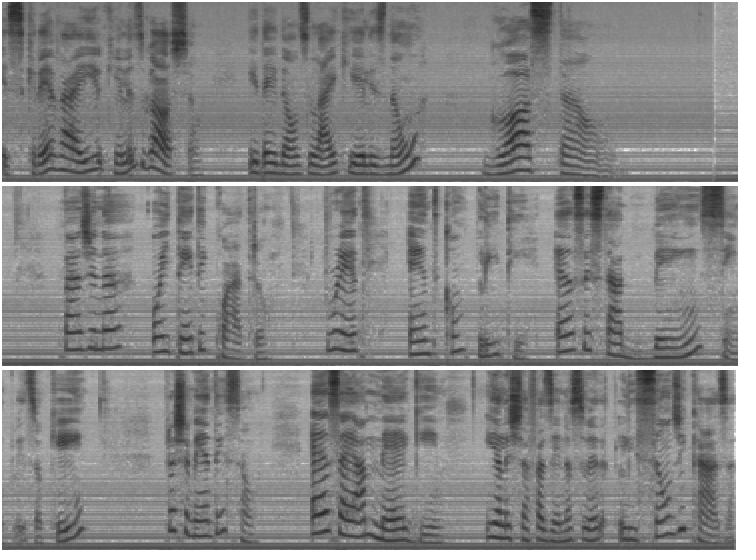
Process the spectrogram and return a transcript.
Escreva aí o que eles gostam. E they don't like, eles não gostam. Página 84. Read and complete. Essa está bem simples, ok? Preste bem atenção. Essa é a Meg e ela está fazendo a sua lição de casa.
